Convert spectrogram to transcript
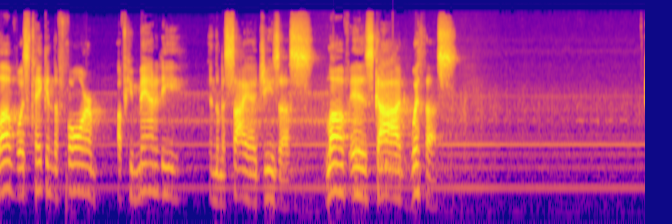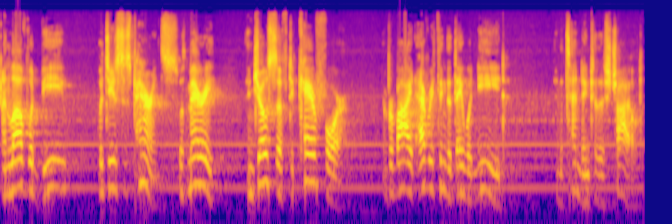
Love was taken the form of humanity in the Messiah, Jesus. Love is God with us. And love would be with Jesus' parents, with Mary and Joseph to care for and provide everything that they would need in attending to this child.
